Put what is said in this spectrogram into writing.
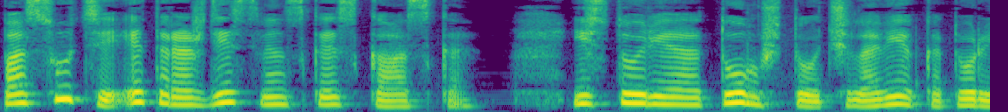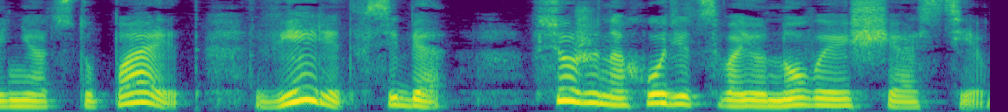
По сути, это рождественская сказка, история о том, что человек, который не отступает, верит в себя, все же находит свое новое счастье.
